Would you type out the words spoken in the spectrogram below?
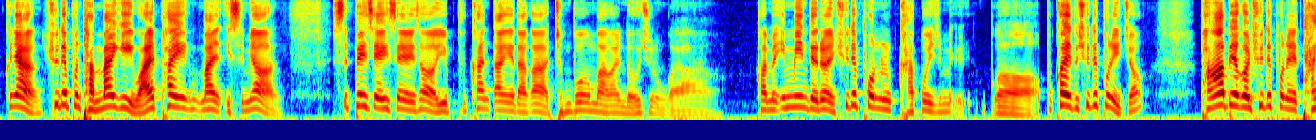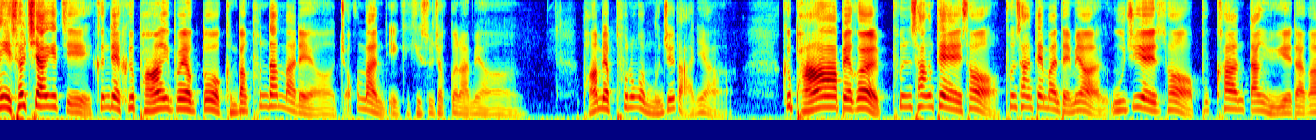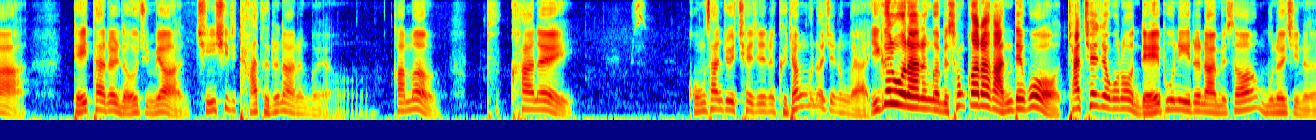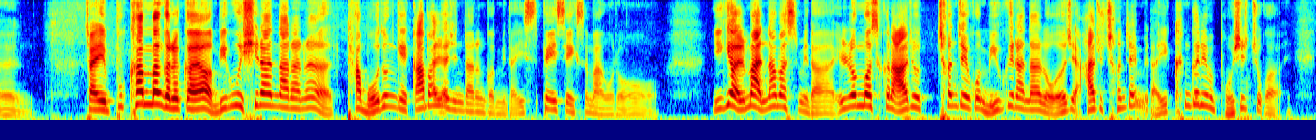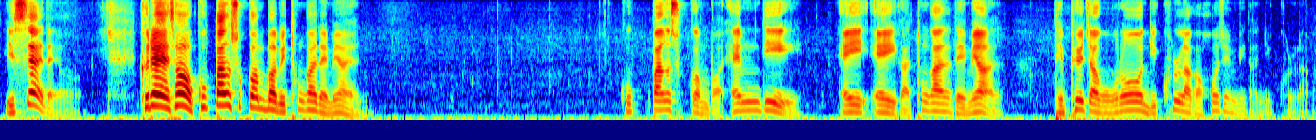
어? 그냥 휴대폰 단말기 와이파이만 있으면 스페이스 X에서 이 북한 땅에다가 전범망을 넣어주는 거야. 그러면 인민들은 휴대폰을 갖고 있으면 어, 북한에도 휴대폰이 있죠. 방화벽을 휴대폰에 당연히 설치하겠지. 근데 그 방화벽도 금방 푼단 말이에요. 조금만 이렇게 기술 접근하면 방화벽 푸는 건 문제도 아니야. 그 방화벽을 푼 상태에서 푼 상태만 되면 우주에서 북한 땅 위에다가 데이터를 넣어주면 진실이 다 드러나는 거예요. 그러면 북한의 공산주의 체제는 그냥 무너지는 거야. 이걸 원하는 거면 손가락 안 대고 자체적으로 내분이 일어나면서 무너지는. 자, 이 북한만 그럴까요? 미국이 싫어하는 나라는 다 모든 게 까발려진다는 겁니다. 이 스페이스 X망으로. 이게 얼마 안 남았습니다. 일론 머스크는 아주 천재고 미국이라는 나라도 어제 아주 천재입니다. 이 큰 그림을 보실 수가 있어야 돼요. 그래서 국방수권법이 통과되면 국방수권법 MDAA가 통과되면 대표적으로 니콜라가 호재입니다. 니콜라가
